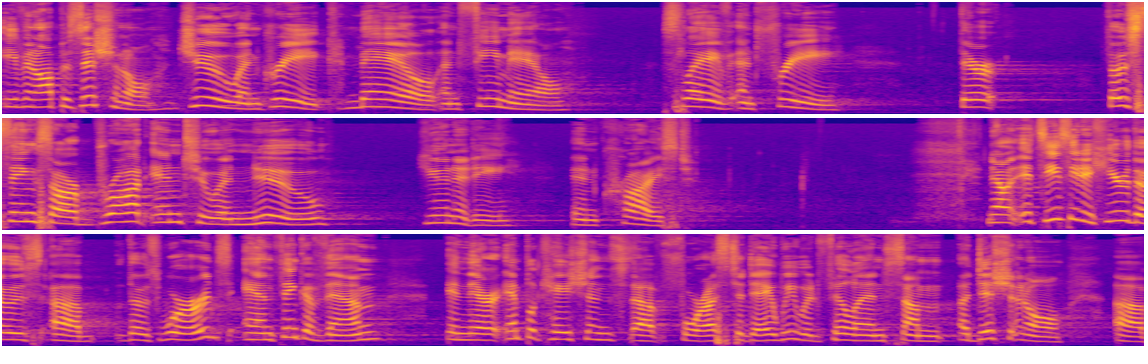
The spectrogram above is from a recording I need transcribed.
even oppositional Jew and Greek, male and female, slave and free. There, those things are brought into a new unity in Christ. Now, it's easy to hear those, uh, those words and think of them in their implications uh, for us today, we would fill in some additional, uh,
